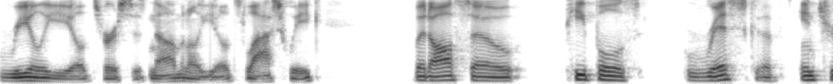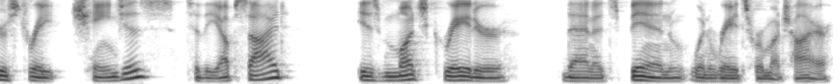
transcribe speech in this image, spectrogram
real yields versus nominal yields last week, but also people's risk of interest rate changes to the upside is much greater than it's been when rates were much higher.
